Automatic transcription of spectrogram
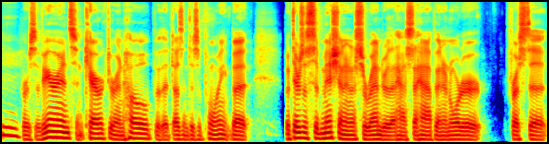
mm. perseverance and character and hope that doesn't disappoint. But but there's a submission and a surrender that has to happen in order for us to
